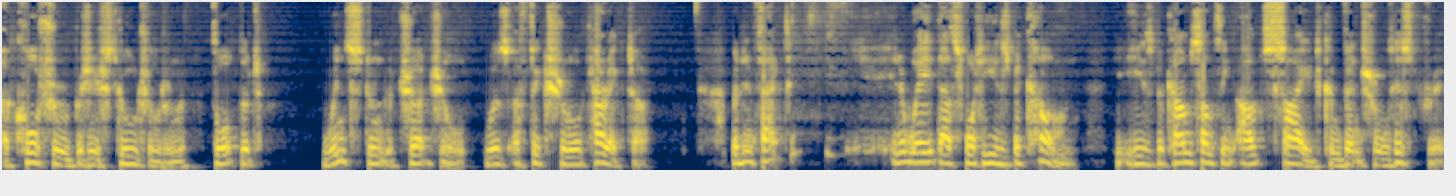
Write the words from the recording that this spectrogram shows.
a quarter of British schoolchildren thought that Winston Churchill was a fictional character. But in fact, in a way, that's what he has become. He has become something outside conventional history.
